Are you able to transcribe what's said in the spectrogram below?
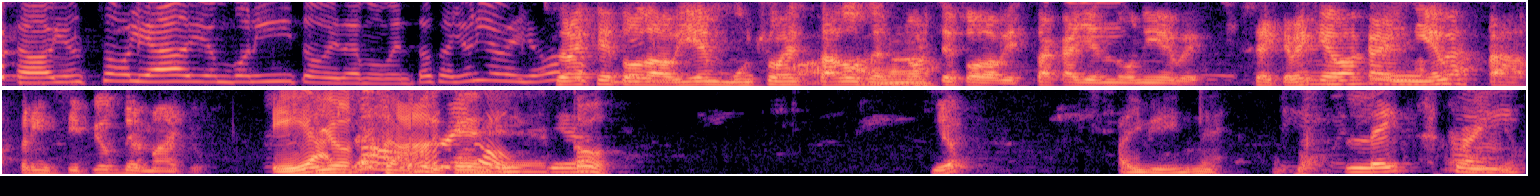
estaba bien soleado, bien bonito, y de momento cayó nieve. Yo, O sea que todavía en muchos estados del norte todavía está cayendo nieve. Se cree que va a caer nieve hasta principios de mayo. Y Dios ¿qué santo. es esto? Yep. Ahí viene. Late spring.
